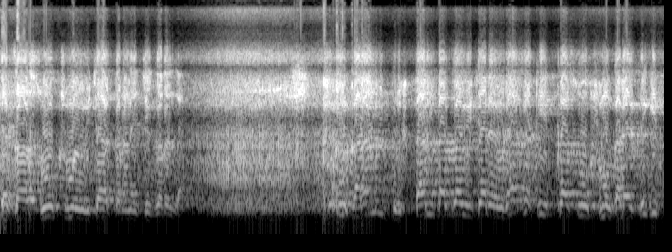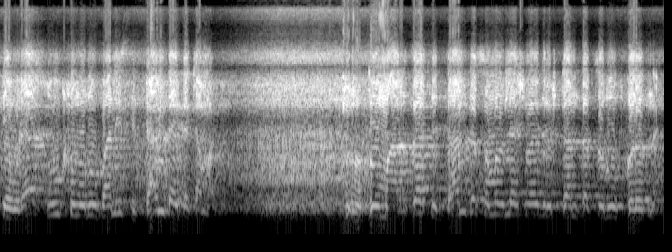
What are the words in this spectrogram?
त्याचा सूक्ष्म विचार करण्याची गरज आहे. कारण दृष्टांताचा विचार एवढ्यासाठी इतका सूक्ष्म करायचा की तेवढ्या सूक्ष्म रूपाने सिद्धांत आहे त्याच्यामागे. तो मागचा सिद्धांत समजल्याशिवाय दृष्टांताचं रूप कळत नाही.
